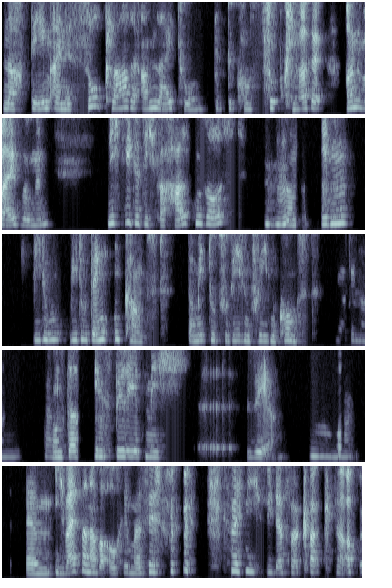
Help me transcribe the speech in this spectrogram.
nachdem eine so klare Anleitung, du bekommst so klare Anweisungen, nicht wie du dich verhalten sollst, mhm. sondern eben wie du, wie du denken kannst, damit du zu diesem Frieden kommst. Ja, genau. Und das inspiriert mich äh, sehr. Mhm. Und, ähm, ich weiß dann aber auch immer selber, wenn ich es wieder verkackt habe.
